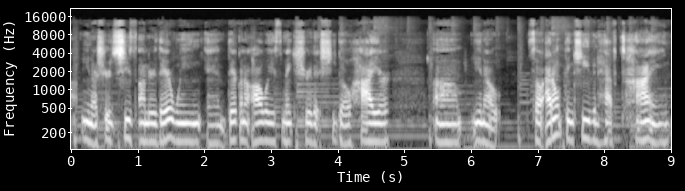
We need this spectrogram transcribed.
Uh, you know, she, she's under their wing, and they're gonna always make sure that she go higher. Um, you know, so I don't think she even have time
